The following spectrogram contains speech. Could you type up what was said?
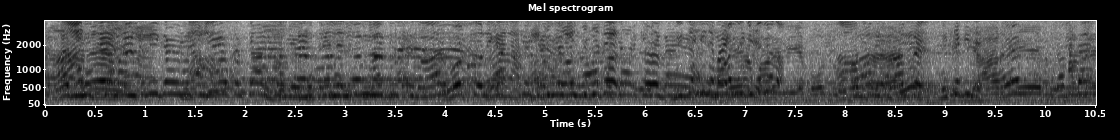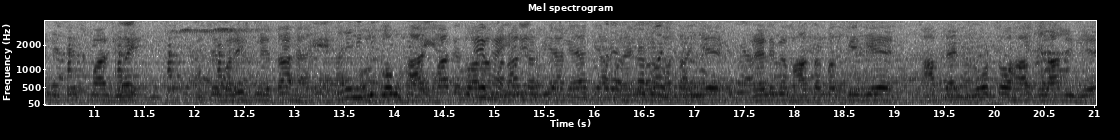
आज मुख्यमंत्री का चुनाव प्रचार कर रहे हैं। मुख्यमंत्री नीतीश कुमार वोट को निकालना नीचे कीजिए नीचे ये कीजिए नीतीश कुमार जी जितने वरिष्ठ नेता हैं उनको भाजपा के द्वारा मना कर दिया गया कि आप रैली में मत आइए रैली में भाषण मत कीजिए आप टैक्स रोड शो हाथ दिला दीजिए।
